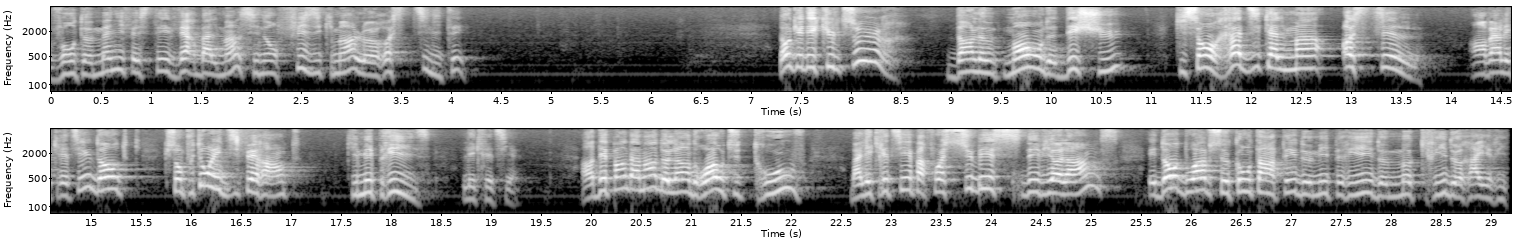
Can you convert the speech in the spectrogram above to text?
vont te manifester verbalement, sinon physiquement, leur hostilité. Donc il y a des cultures dans le monde déchu qui sont radicalement hostiles envers les chrétiens, d'autres qui sont plutôt indifférentes, qui méprisent les chrétiens. Alors, dépendamment de l'endroit où tu te trouves, ben, les chrétiens parfois subissent des violences et d'autres doivent se contenter de mépris, de moquerie, de raillerie.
